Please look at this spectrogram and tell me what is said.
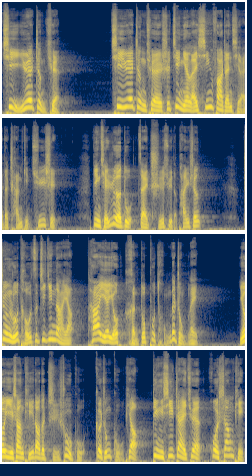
契约证券，契约证券是近年来新发展起来的产品趋势，并且热度在持续的攀升。正如投资基金那样，它也有很多不同的种类，有以上提到的指数股、各种股票、定息债券或商品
